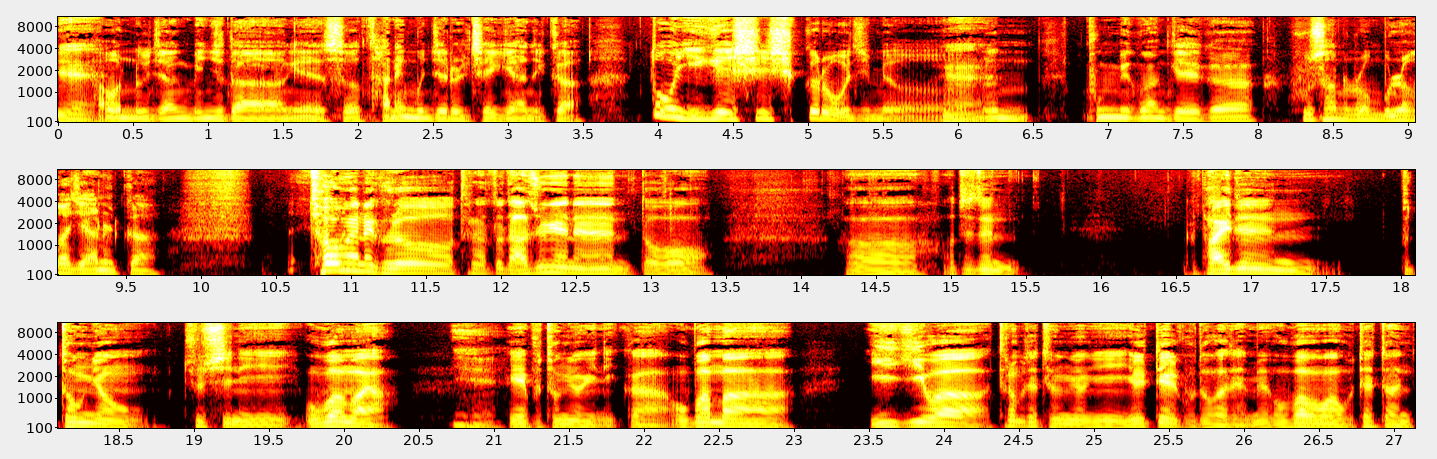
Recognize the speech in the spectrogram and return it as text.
예. 하원 의장 민주당에서 탄핵 문제를 제기하니까 또 이것이 시끄러워지면은 예. 북미 관계가 후선으로 물러가지 않을까. 처음에는 그렇더라도 나중에는 또, 어, 어쨌든 그 바이든 부통령 출신이 오바마의 예. 부통령이니까 오바마 2기와 트럼프 대통령이 1대1 구도가 되면 오바마가 못했던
